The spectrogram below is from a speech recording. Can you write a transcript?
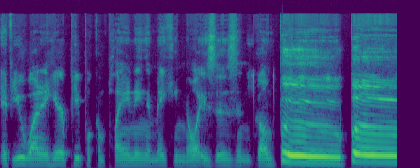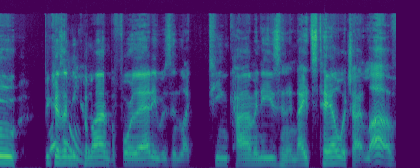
if you want to hear people complaining and making noises and going boo, boo, because I mean, come on, before that he was in like teen comedies and A Knight's Tale, which I love.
